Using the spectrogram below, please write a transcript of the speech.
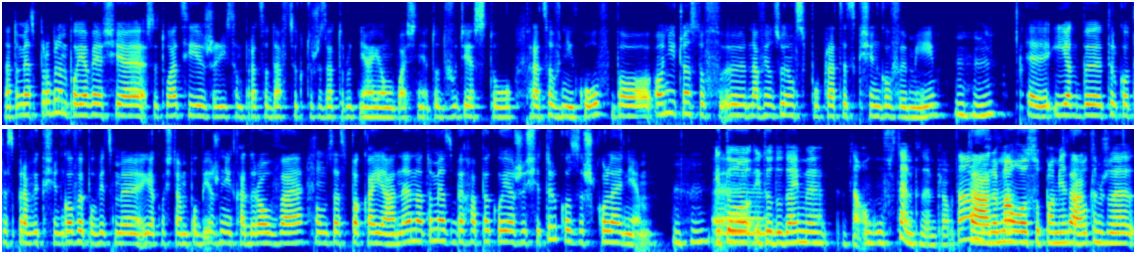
Natomiast problem pojawia się w sytuacji, jeżeli są pracodawcy, którzy zatrudniają właśnie do 20 pracowników, bo oni często w, nawiązują współpracę z księgowymi mhm. Y, i jakby tylko te sprawy księgowe, powiedzmy jakoś tam pobieżnie kadrowe są zaspokajane, natomiast BHP kojarzy się tylko ze szkoleniem. Mhm. I, to, I to dodajmy na ogół wstępnym, prawda? Tak. Że mało osób pamięta tak. o tym, że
